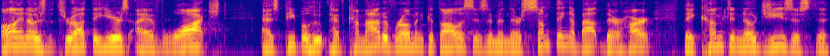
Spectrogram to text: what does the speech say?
All I know is that throughout the years, I have watched as people who have come out of Roman Catholicism and there's something about their heart. They come to know Jesus the,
